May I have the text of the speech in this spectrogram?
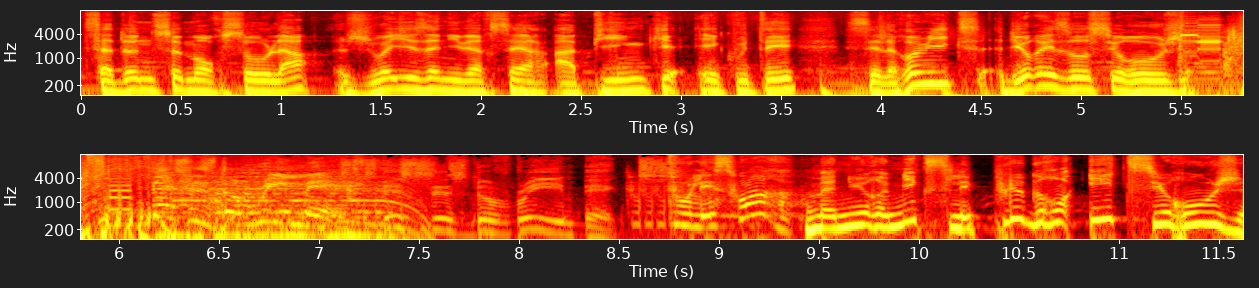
Ça donne ce morceau là. Joyeux anniversaire à Pink. Écoutez, c'est le remix du réseau sur Rouge. This is the remix. This is the remix. Tous les soirs, Manu remix les plus grands hits sur Rouge.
